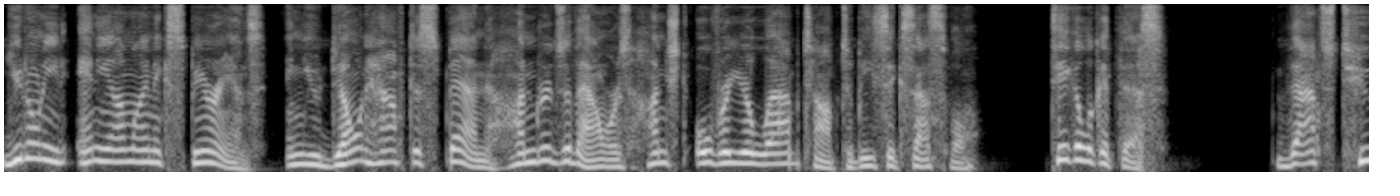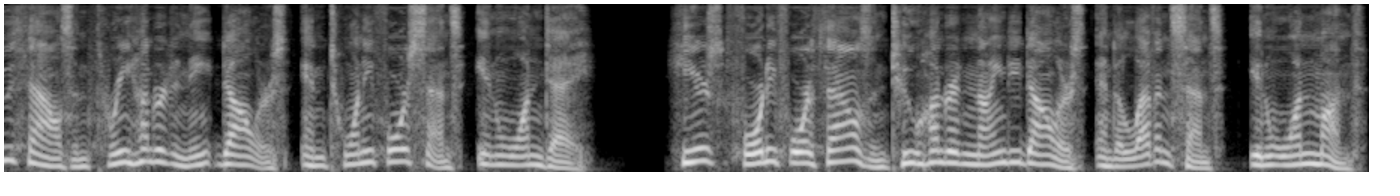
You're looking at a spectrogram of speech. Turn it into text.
You don't need any online experience, and you don't have to spend hundreds of hours hunched over your laptop to be successful. Take a look at this. That's $2,308.24 in one day. Here's $44,290.11 in one month.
